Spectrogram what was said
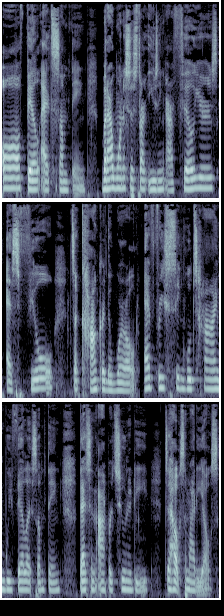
all fail at something, but I want us to start using our failures as fuel to conquer the world. Every single time we fail at something, that's an opportunity to help somebody else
